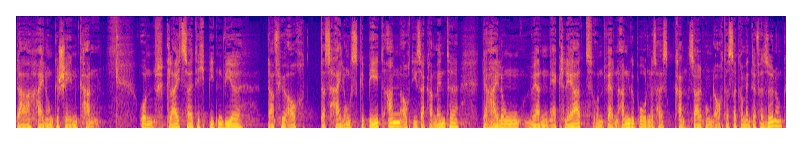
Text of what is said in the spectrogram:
da Heilung geschehen kann. Und gleichzeitig bieten wir dafür auch das Heilungsgebet an, auch die Sakramente der Heilung werden erklärt und werden angeboten, das heißt Krankensalbung und auch das Sakrament der Versöhnung.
